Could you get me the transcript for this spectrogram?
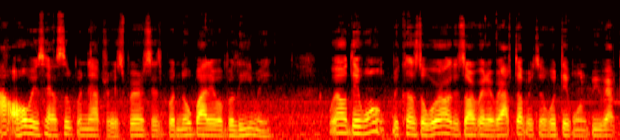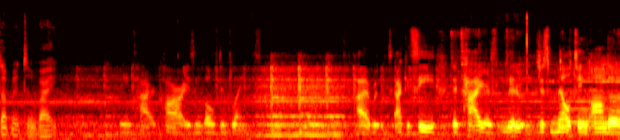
I always have supernatural experiences, but nobody will believe me. Well, they won't because the world is already wrapped up into what they want to be wrapped up into, right? The entire car is engulfed in flames. I, I could see the tires literally just melting on the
